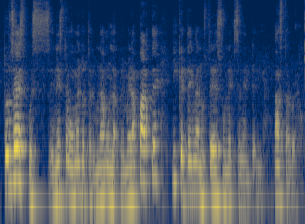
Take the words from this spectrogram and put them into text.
Entonces, pues en este momento terminamos la primera parte y que tengan ustedes un excelente día. Hasta luego.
